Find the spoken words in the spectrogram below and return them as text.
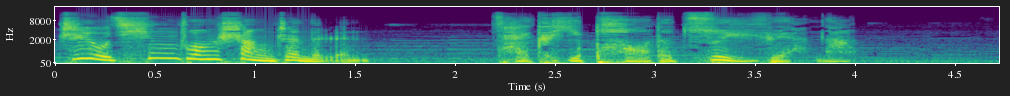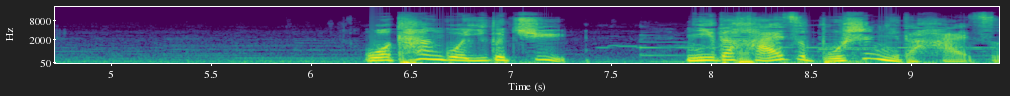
只有轻装上阵的人，才可以跑得最远呐。我看过一个剧，《你的孩子不是你的孩子》，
